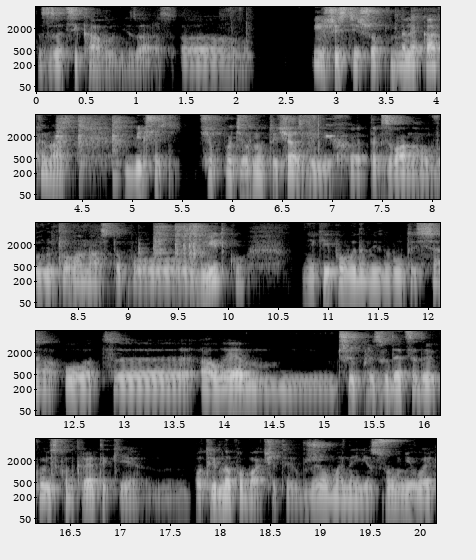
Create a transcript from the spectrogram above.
зацікавлені зараз. Е, більшості, щоб налякати нас, в більшості, щоб потягнути час до їх так званого великого наступу влітку який повинен відбутися. От, е, але чи призведе це до якоїсь конкретики, потрібно побачити. Вже у мене є сумніви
